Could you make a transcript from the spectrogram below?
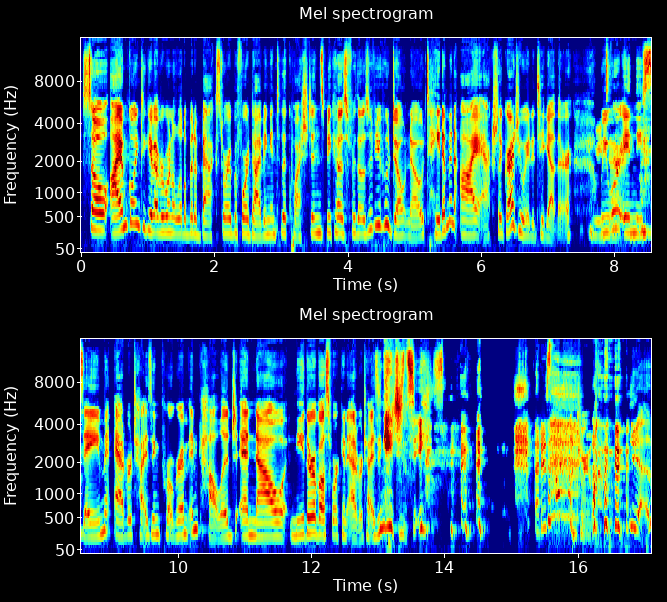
So, I'm going to give everyone a little bit of backstory before diving into the questions because, for those of you who don't know, Tatum and I actually graduated together. We, we were in the same advertising program in college, and now neither of us work in advertising agencies. that is also true. yes.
